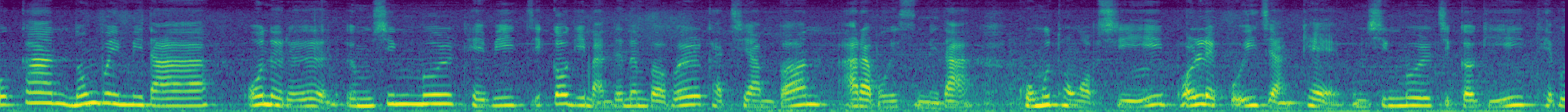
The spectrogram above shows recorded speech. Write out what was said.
행복한 농부입니다. 오늘은 음식물 대비 찌꺼기 만드는 법을 같이 한번 알아보겠습니다. 고무통 없이 벌레 꼬이지 않게 음식물 찌꺼기 대비,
